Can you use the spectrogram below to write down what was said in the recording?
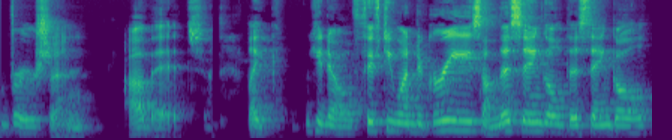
version of it. Like, you know, 51 degrees on this angle, this angle.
